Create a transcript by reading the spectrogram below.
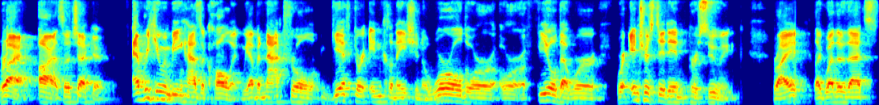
Right. All right. So check it. Every human being has a calling. We have a natural gift or inclination a world or or a field that we're we're interested in pursuing right? Like whether that's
